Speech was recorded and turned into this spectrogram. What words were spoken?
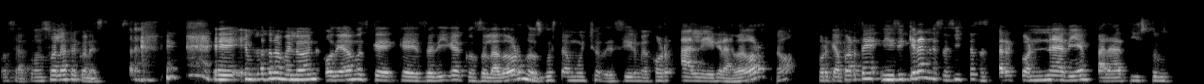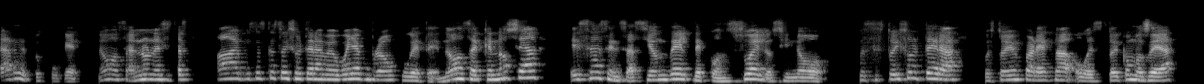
O sea, consólate con esto. eh, en Plátano Melón odiamos que, que se diga consolador, nos gusta mucho decir mejor alegrador, ¿no? Porque aparte, ni siquiera necesitas estar con nadie para disfrutar de tu juguete, ¿no? O sea, no necesitas, ay, pues es que estoy soltera, me voy a comprar un juguete, ¿no? O sea, que no sea esa sensación de, de consuelo, sino, pues estoy soltera, o estoy en pareja o estoy como sea,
